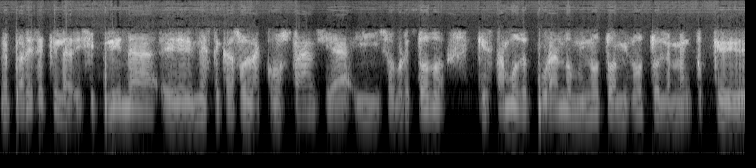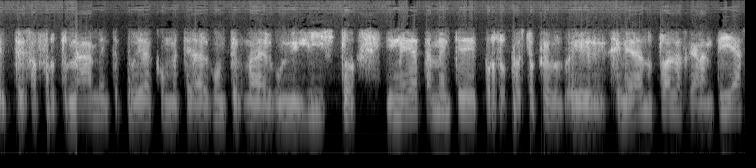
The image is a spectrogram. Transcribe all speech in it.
me parece que la disciplina, eh, en este caso la constancia y sobre todo que estamos depurando minuto a minuto elementos que desafortunadamente pudiera cometer algún tema de algún ilícito, inmediatamente, por supuesto que eh, generando todas las garantías,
